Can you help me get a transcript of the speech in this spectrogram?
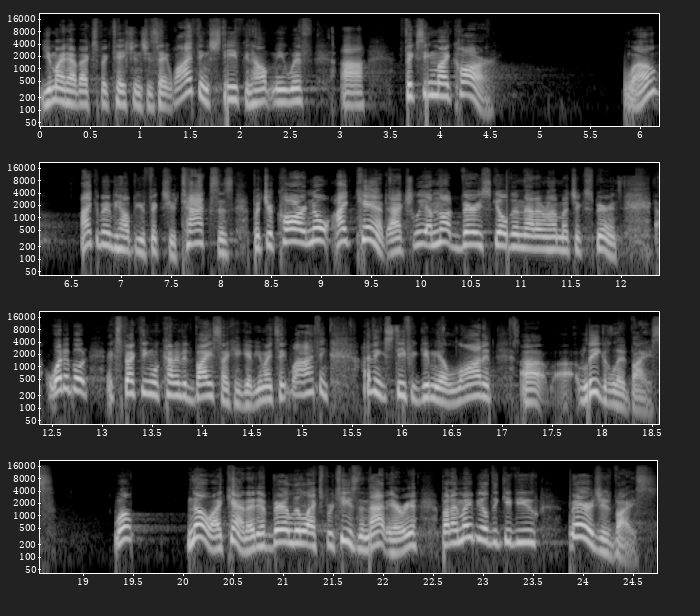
you might have expectations. You say, Well, I think Steve can help me with uh, fixing my car. Well, I can maybe help you fix your taxes, but your car, no, I can't actually. I'm not very skilled in that. I don't have much experience. What about expecting what kind of advice I could give? You might say, well, I think, I think Steve could give me a lot of uh, uh, legal advice. Well, no, I can't. I have very little expertise in that area, but I might be able to give you marriage advice.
